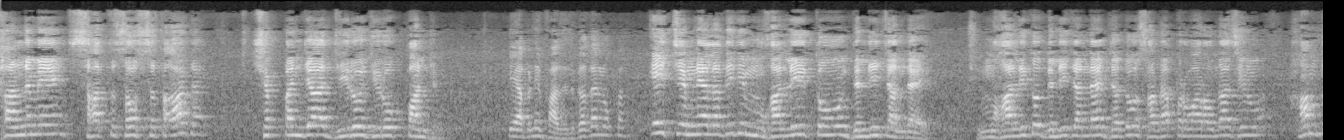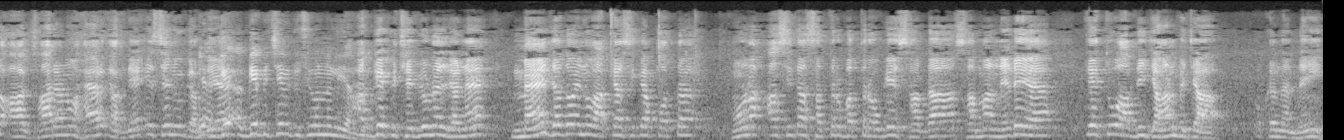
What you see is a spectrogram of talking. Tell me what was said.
98767 56005 ਇਹ ਆਪਣੀ ਫਾਜ਼ਿਲਕਾ ਦਾ ਲੋਕਾਂ ਇਹ ਚਿਮਨੇ ਵਾਲਾ ਦੀ ਜੀ ਮੁਹਾਲੀ ਤੋਂ ਦਿੱਲੀ ਜਾਂਦਾ ਹੈ। ਮੁਹਾਲੀ ਤੋਂ ਦਿੱਲੀ ਜਾਂਦਾ ਹੈ ਜਦੋਂ ਸਾਡਾ ਪਰਿਵਾਰ ਆਉਂਦਾ ਸੀ ਨੂੰ ਹਮ ਤਾਂ ਸਾਰਿਆਂ ਨੂੰ ਹਾਇਰ ਕਰਦੇ ਆ ਇਸੇ ਨੂੰ ਕਰਦੇ ਅੱਗੇ ਆ। ਅੱਗੇ ਪਿੱਛੇ ਵੀ ਤੁਸੀਂ ਉਹਨਾਂ ਲਈ ਆਉਂਦੇ ਅੱਗੇ ਪਿੱਛੇ ਵੀ ਉਹਨਾਂ ਜਾਣਾ ਹੈ। ਮੈਂ ਜਦੋਂ ਇਹਨੂੰ ਆਖਿਆ ਸੀਗਾ ਪੁੱਤ ਹੁਣ ਅਸੀਂ ਤਾਂ 70 72 ਹੋ ਗਏ ਸਾਡਾ ਸਮਾਂ ਨੇੜੇ ਆ ਕਿ ਤੂੰ ਆਪਦੀ ਜਾਨ ਬਚਾ। ਉਹ ਕਹਿੰਦਾ ਨਹੀਂ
